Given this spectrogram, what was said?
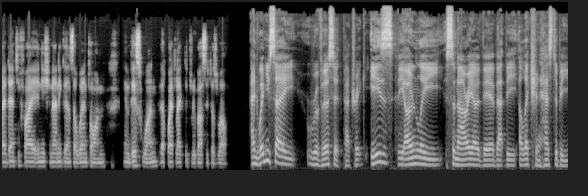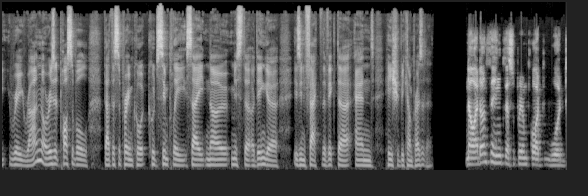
identify any shenanigans that went on in this one, they're quite likely to reverse it as well. And when you say reverse it, Patrick, is the only scenario there that the election has to be rerun, or is it possible that the Supreme Court could simply say, no, Mr. Odinga is in fact the victor and he should become president? No, I don't think the Supreme Court would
